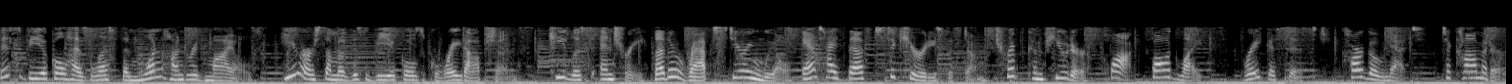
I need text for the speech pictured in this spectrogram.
This vehicle has less than 100 miles. Here are some of this vehicle's great options. Keyless entry, leather-wrapped steering wheel, anti-theft security system, trip computer, clock, fog lights, brake assist, cargo net, tachometer,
